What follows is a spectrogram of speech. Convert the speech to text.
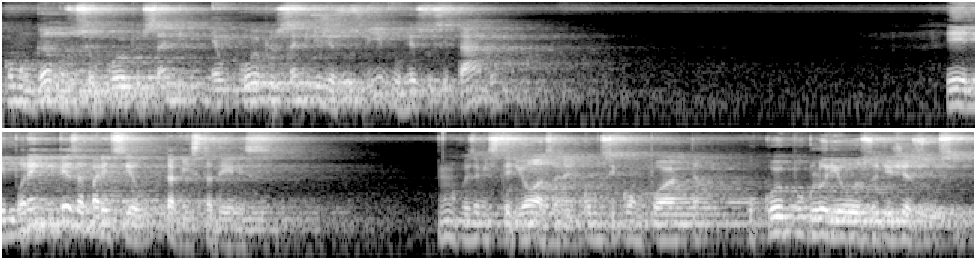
comungamos o seu corpo e o sangue, é o corpo e o sangue de Jesus vivo, ressuscitado. Ele, porém, desapareceu da vista deles. Uma coisa misteriosa, né? Como se comporta o corpo glorioso de Jesus.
